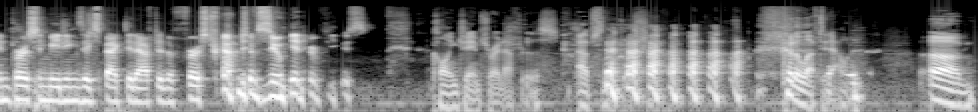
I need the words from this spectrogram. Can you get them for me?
In person meetings expected after the first round of Zoom interviews. Calling James right after this. Absolutely. Could have left it out. Um,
